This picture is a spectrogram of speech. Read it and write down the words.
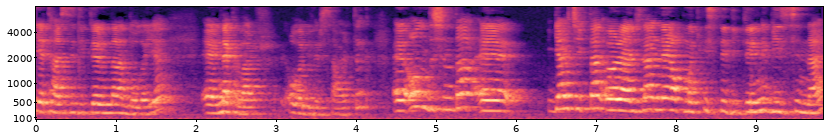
yetersizliklerinden dolayı e, ne kadar olabilirse artık. E, onun dışında e, gerçekten öğrenciler ne yapmak istediklerini bilsinler.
